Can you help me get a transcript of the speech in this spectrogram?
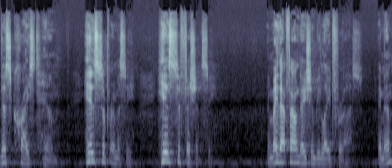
This Christ, Him, His supremacy, His sufficiency. And may that foundation be laid for us. Amen?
